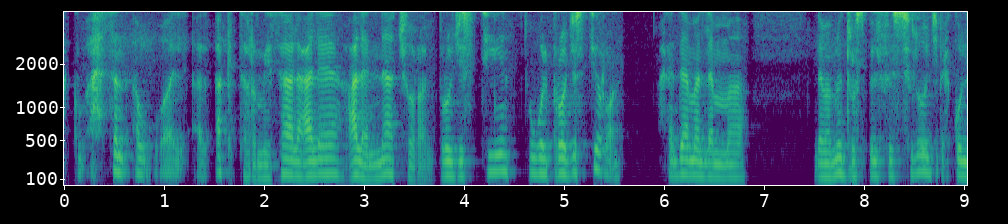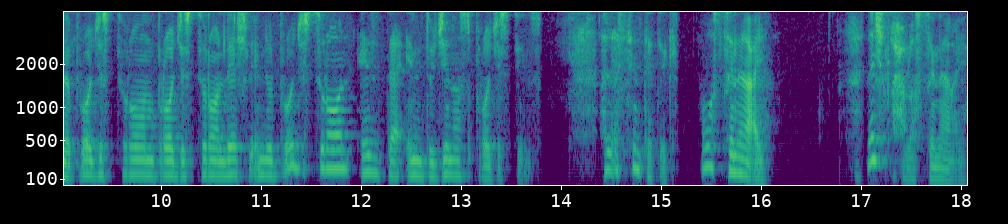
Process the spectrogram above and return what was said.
أوكي أحسن أو أكثر مثال عليه على ال natural progestin هو البروجستيرون. إحنا دائما لما لما بندرس بالفسيولوجي بيحكوا لنا progesterone progesterone ليش؟ لأنه ال progesterone is the endogenous progestins هلا ال synthetic هو الصناعي. ليش راحوا للصناعي؟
